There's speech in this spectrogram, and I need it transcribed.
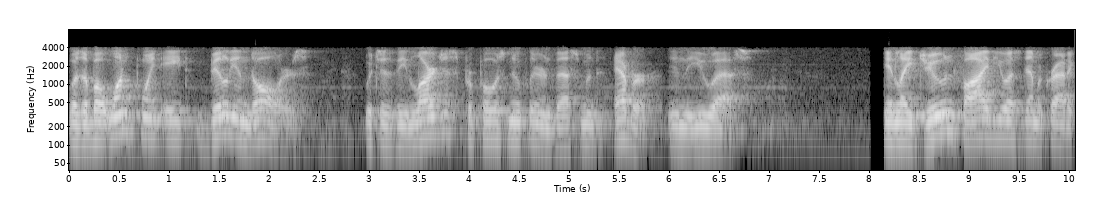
was about $1.8 billion, which is the largest proposed nuclear investment ever in the U.S. In late June, five U.S. Democratic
